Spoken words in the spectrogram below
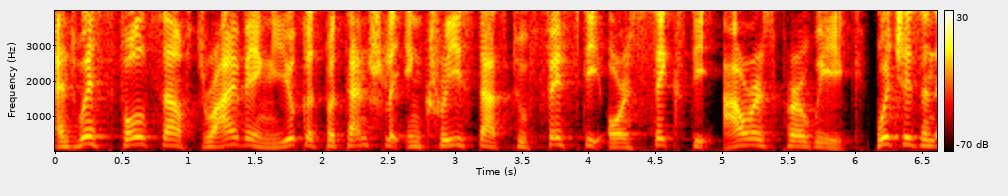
And with full self-driving, you could potentially increase that to 50 or 60 hours per week, which is an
